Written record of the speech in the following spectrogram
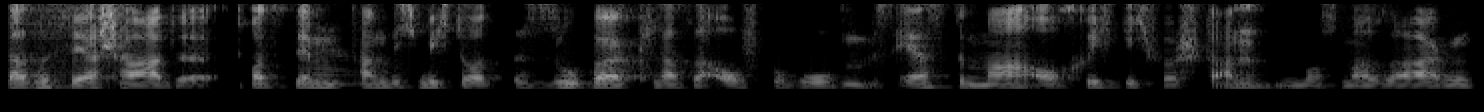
das ist sehr schade. Trotzdem ja. fand ich mich dort super klasse aufgehoben. Das erste Mal auch richtig verstanden, muss man sagen.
